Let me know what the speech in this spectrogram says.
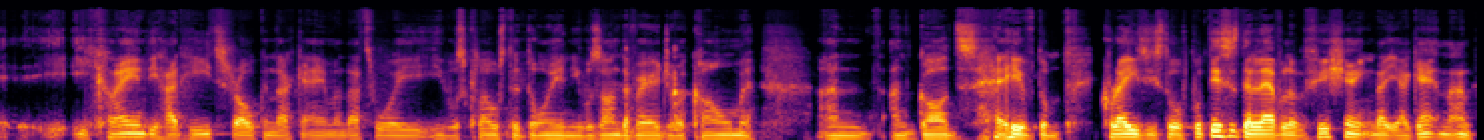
he claimed he had heat stroke in that game, and that's why he was close to dying. He was on the verge of a coma, and and God saved him. Crazy stuff. But this is the level of officiating that you're getting. And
